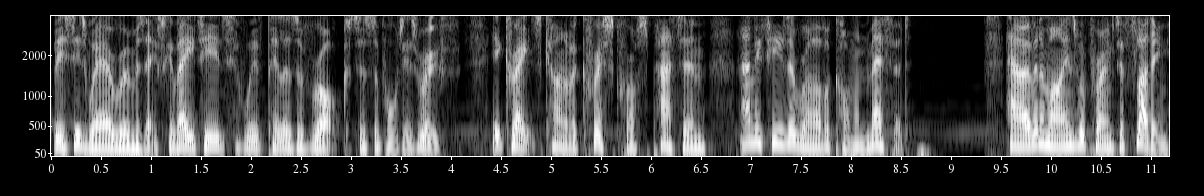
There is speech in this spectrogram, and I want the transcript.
This is where a room is excavated with pillars of rock to support its roof. It creates kind of a crisscross pattern, and it is a rather common method. However, the mines were prone to flooding,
